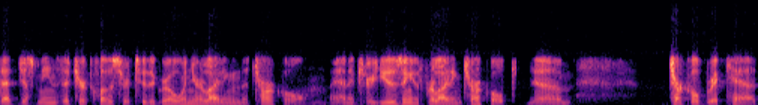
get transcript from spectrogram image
that just means that you're closer to the grill when you're lighting the charcoal. And if you're using it for lighting charcoal, um, charcoal briquettes,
